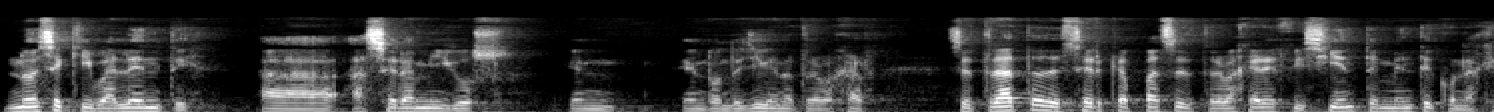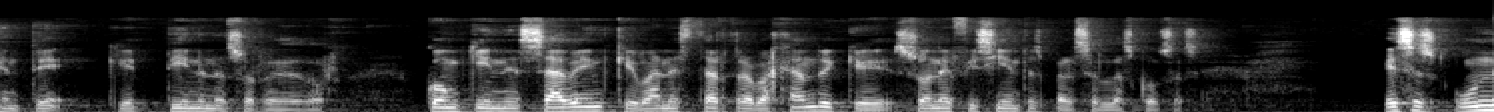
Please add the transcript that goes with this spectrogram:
no es equivalente a hacer amigos en, en donde lleguen a trabajar. Se trata de ser capaces de trabajar eficientemente con la gente que tienen a su alrededor, con quienes saben que van a estar trabajando y que son eficientes para hacer las cosas. Ese es un,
